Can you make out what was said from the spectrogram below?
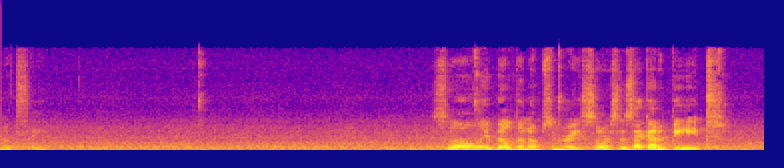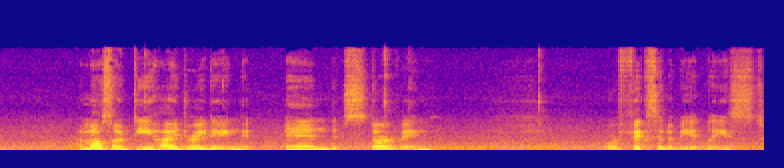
Let's see. Building up some resources. I got a beet. I'm also dehydrating and starving. Or fixing to be at least.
